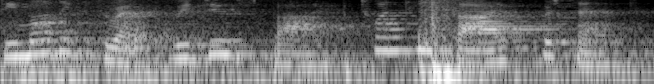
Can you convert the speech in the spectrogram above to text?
Demonic threat reduced by 25%.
